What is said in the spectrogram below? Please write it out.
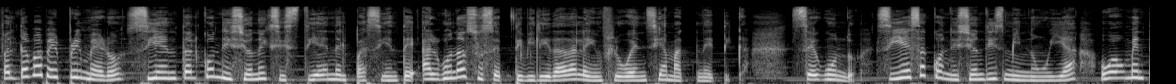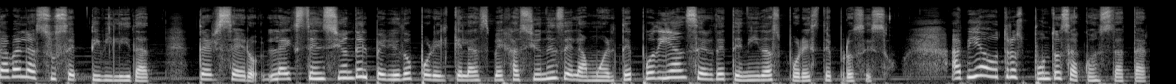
Faltaba ver primero si en tal condición existía en el paciente alguna susceptibilidad a la influencia magnética. Segundo, si esa condición disminuía o aumentaba la susceptibilidad. Tercero, la extensión del periodo por el que las vejaciones de la muerte podían ser detenidas por este proceso. Había otros puntos a constatar,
